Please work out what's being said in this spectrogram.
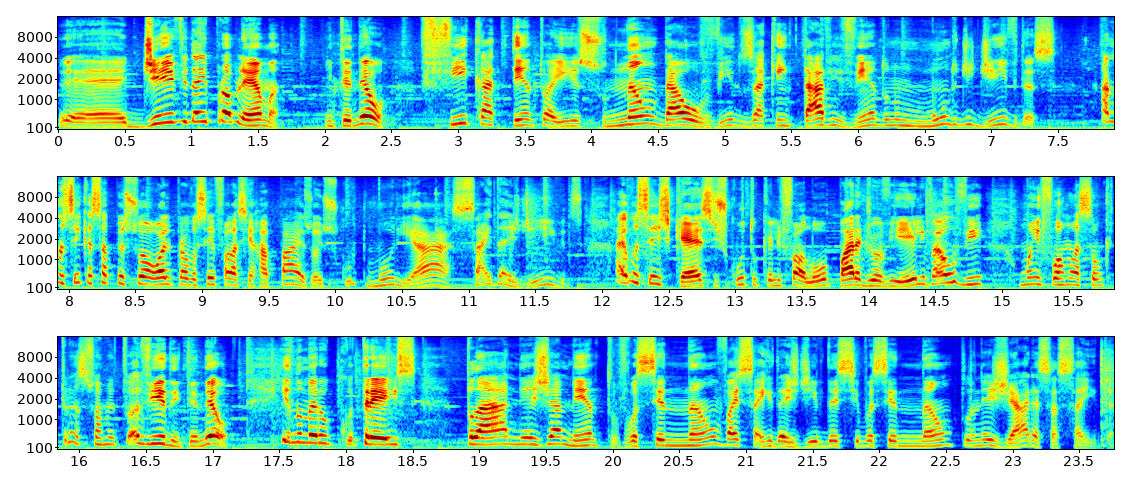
É, dívida e problema. Entendeu? Fica atento a isso, não dá ouvidos a quem está vivendo num mundo de dívidas. A não ser que essa pessoa olhe para você e fale assim: rapaz, ó, escuta o Moriá, sai das dívidas. Aí você esquece, escuta o que ele falou, para de ouvir ele e vai ouvir uma informação que transforma a tua vida, entendeu? E número 3, planejamento. Você não vai sair das dívidas se você não planejar essa saída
